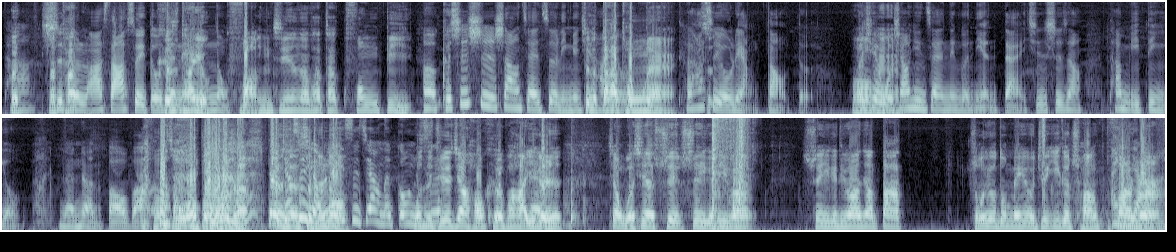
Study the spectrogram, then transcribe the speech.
他吃喝拉撒睡都在那边弄房间啊，他他封闭。呃，可是事实上在这里面这个大通哎，可它是有两道的，而且我相信在那个年代，其实事实上他们一定有暖暖包吧？我不懂的，对，就是有类似这样的功能。我是觉得这样好可怕，一个人。像我现在睡睡一个地方，睡一个地方这样大，左右都没有，就一个床放那儿。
